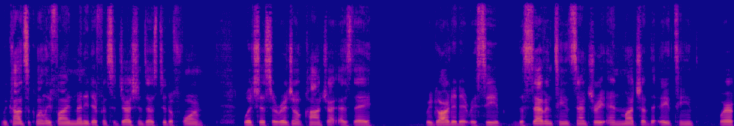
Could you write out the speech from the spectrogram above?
We consequently find many different suggestions as to the form which this original contract, as they regarded it, received. The 17th century and much of the 18th were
